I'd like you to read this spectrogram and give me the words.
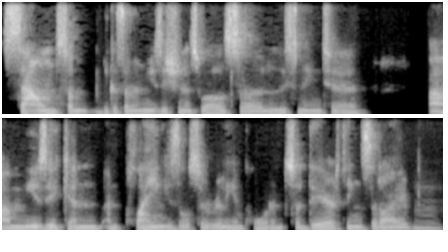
sound some because i'm a musician as well so listening to um, music and and playing is also really important so there are things that i mm.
